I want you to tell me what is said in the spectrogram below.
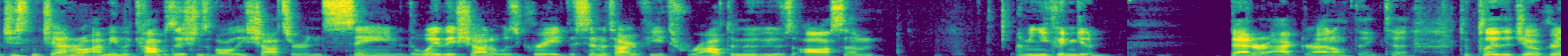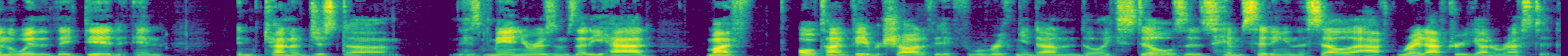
just in general, I mean, the compositions of all these shots are insane. The way they shot it was great. The cinematography throughout the movie was awesome. I mean, you couldn't get a better actor, I don't think, to to play the Joker in the way that they did, and and kind of just um, his mannerisms that he had. My f- all-time favorite shot, if, if we're breaking it down into like stills, is him sitting in the cell af- right after he got arrested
